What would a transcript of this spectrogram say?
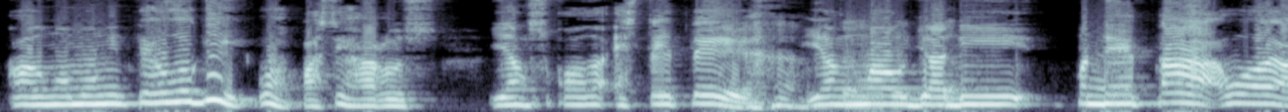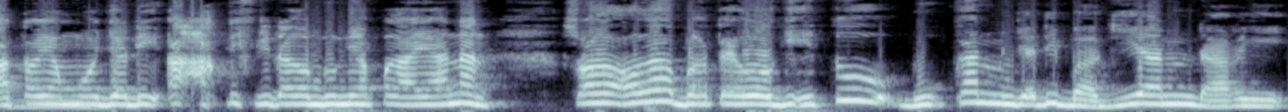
kalau ngomongin teologi, wah pasti harus yang sekolah STT, yang mau jadi pendeta, wah atau yang mau jadi ah, aktif di dalam dunia pelayanan. Seolah-olah berteologi itu bukan menjadi bagian dari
